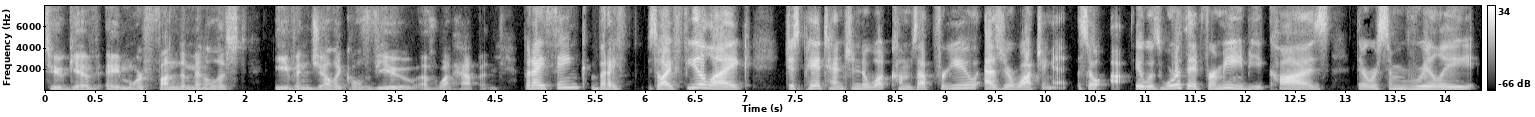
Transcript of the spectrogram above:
to give a more fundamentalist evangelical view of what happened. but I think, but I so I feel like just pay attention to what comes up for you as you're watching it. So uh, it was worth it for me because there were some really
